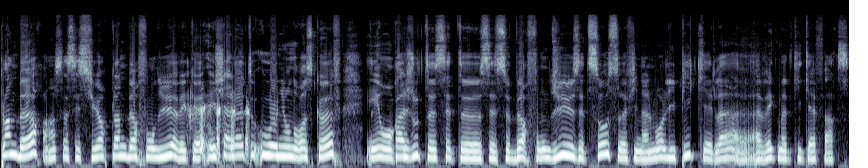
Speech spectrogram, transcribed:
plein de beurre, hein, ça c'est sûr, plein de beurre fondu avec euh, échalote ou oignon de Roscoff. Et on rajoute cette, euh, ce, ce beurre fondu, cette sauce finalement lipic et là avec notre kika farce.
